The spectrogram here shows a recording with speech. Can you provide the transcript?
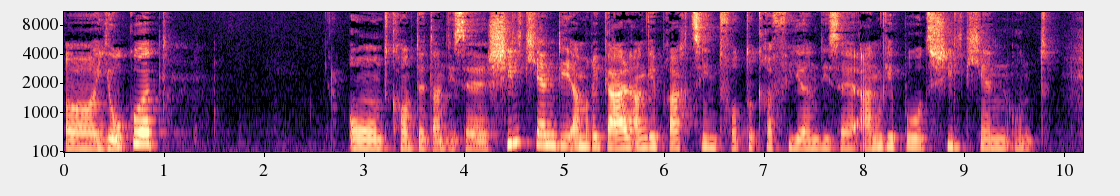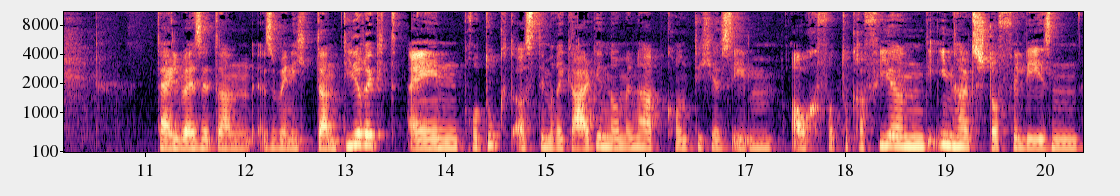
äh, Joghurt und konnte dann diese Schildchen, die am Regal angebracht sind, fotografieren, diese Angebotsschildchen und teilweise dann, also wenn ich dann direkt ein Produkt aus dem Regal genommen habe, konnte ich es eben auch fotografieren, die Inhaltsstoffe lesen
